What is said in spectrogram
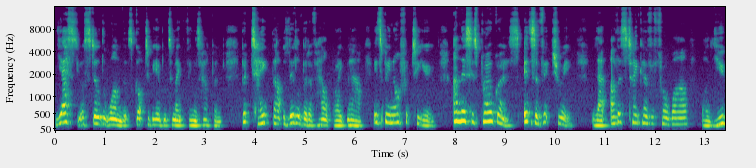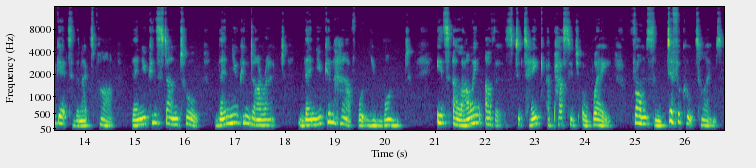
Yes, you're still the one that's got to be able to make things happen. But take that little bit of help right now. It's been offered to you. And this is progress. It's a victory. Let others take over for a while while you get to the next part. Then you can stand tall. Then you can direct. Then you can have what you want. It's allowing others to take a passage away from some difficult times.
